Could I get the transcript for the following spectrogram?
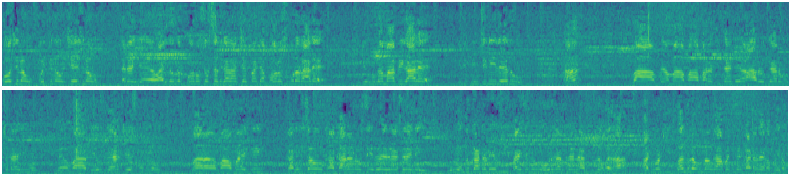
పోసినాం పొచ్చినాం చేసినాం. సరే ఐదు వందలు బోనస్ వస్తుంది కదా అని చెప్పంటే ఆ బోనస్ కూడా రాలే. ఇది రుణమాఫీ కాలే. ఇది పింఛనీ లేదు. మా మా- మా పరిస్థితి అంటే ఆరోగ్యాన్ని ముచ్చట మేము మా దేవుని తయారు చేసుకుంటున్నాం. మా మా అబ్బాయికి కనీసం కారణం వస్తే ఇరవై ఐదు లక్షలు అయినాయి. నువ్వు ఎందుకు కట్టలేదు? ఈ పైసలు నువ్వు ఎవరు కట్టలేని అంటున్నావు కదా? అటువంటి ఇబ్బందులు ఉన్నాం కాబట్టి మేము కట్టలేకపోయినాం.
